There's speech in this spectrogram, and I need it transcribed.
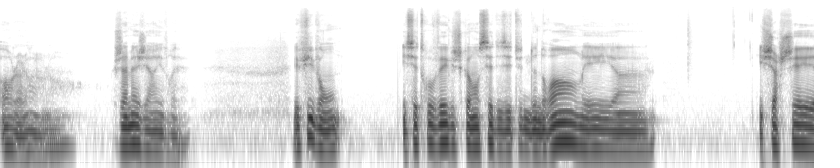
oh là là là là, jamais j'y arriverai. Et puis bon, il s'est trouvé que je commençais des études de droit et euh, il cherchait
